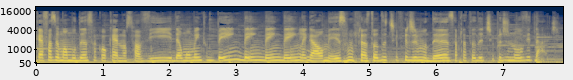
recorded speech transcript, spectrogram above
quer fazer uma mudança qualquer na sua vida, é um momento bem, bem, bem, bem legal mesmo para todo tipo de mudança, para todo tipo de novidade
